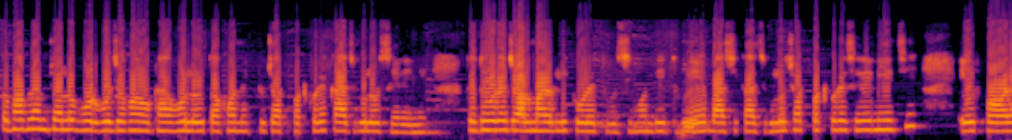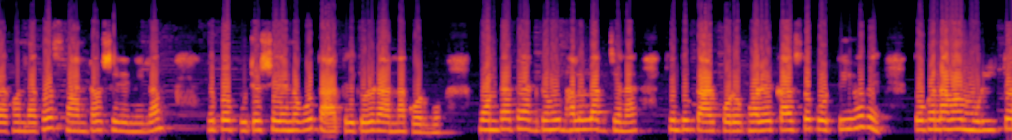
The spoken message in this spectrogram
তো ভাবলাম, চলো ভোর ভোর যখন ওঠা হলো, তখন একটু চটপট করে কাজগুলো সেরে নিই। তো দূরে জল মারলি করে তুলসী মন্দির ধুয়ে বাসি কাজগুলো চটপট করে সেরে নিয়েছি। এরপর এখন দেখো, স্নানটাও সেরে নিলাম। এরপর পুজো সেরে নেব, তাড়াতাড়ি করে রান্না করব। মনটা তো একদমই ভালো লাগছে না, কিন্তু তারপরও ঘরের কাজ তো করতেই হবে। তো ওখানে আমার মুড়িটা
